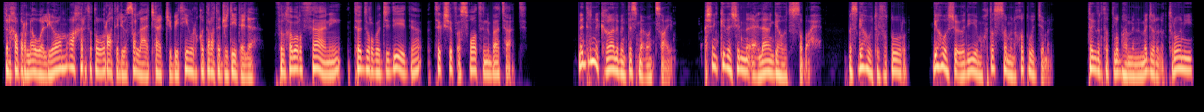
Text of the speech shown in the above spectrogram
في الخبر الأول اليوم آخر التطورات اللي وصل لها ChatGPT والقدرات الجديدة له. في الخبر الثاني تجربة جديدة تكشف أصوات النباتات. ندري إنك غالبا تسمع وأنت صايم. عشان كذا شلنا إعلان قهوة الصباح. بس قهوة الفطور قهوة سعودية مختصة من خطوة جمل. تقدر تطلبها من المتجر الإلكتروني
